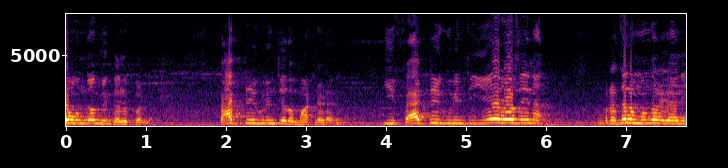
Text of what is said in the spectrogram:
ఏముందో మీరు కనుక్కోండి. ఫ్యాక్టరీ గురించి ఏదో మాట్లాడారు. ఈ ఫ్యాక్టరీ గురించి ఏ రోజైనా ప్రజల ముందర కానీ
